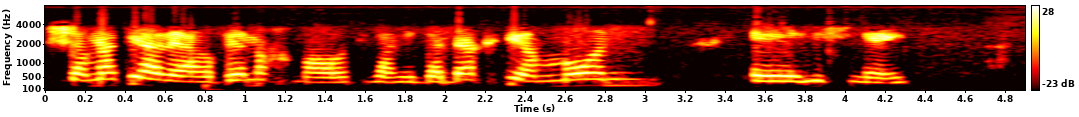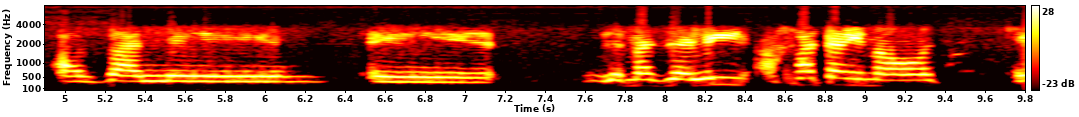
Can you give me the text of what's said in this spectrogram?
שמעתי עליה הרבה מחמאות ואני בדקתי המון אה, לפני, אבל אה, אה, למזלי, אחת האימהות אה,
